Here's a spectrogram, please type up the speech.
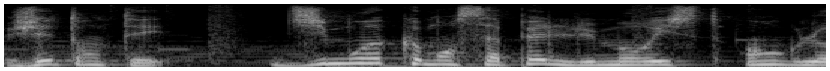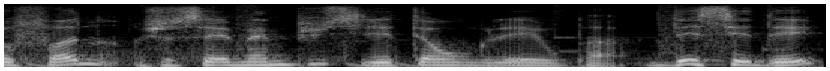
J'ai tenté. Dis-moi comment s'appelle l'humoriste anglophone, je sais même plus s'il était anglais ou pas, décédé,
